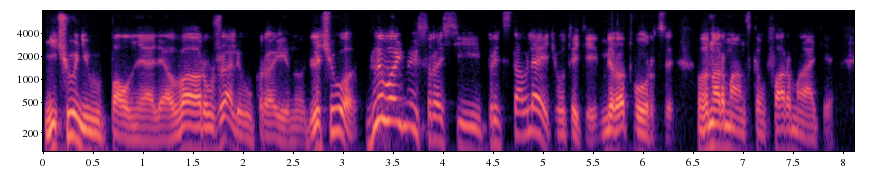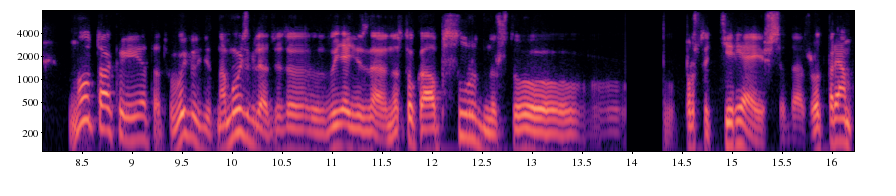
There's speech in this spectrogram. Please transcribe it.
ничего не выполняли, а вооружали Украину. Для чего? Для войны с Россией. Представляете, вот эти миротворцы в нормандском формате. Ну, так и этот. Выглядит, на мой взгляд, это, я не знаю, настолько абсурдно, что просто теряешься даже. Вот прям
